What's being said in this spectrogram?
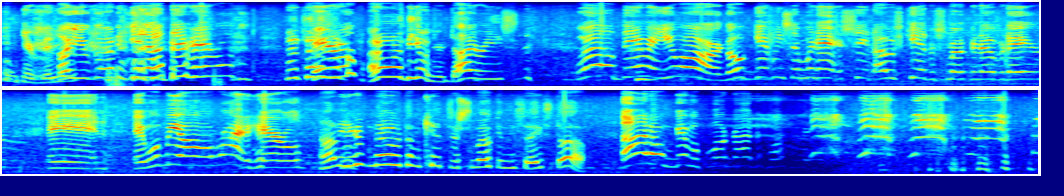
In your video? are you going to get out there, Harold? I you, Harold? I don't want to be on your diaries. Well, damn it, you are. Go get me some of that shit those kids are smoking over there, and and we'll be all right, Harold. How do you know them kids are smoking safe stuff? I don't give a fuck. I just want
